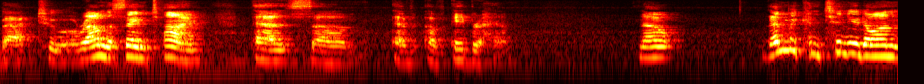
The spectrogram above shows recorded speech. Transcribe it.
back to around the same time as um, of Abraham. Now, then we continued on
